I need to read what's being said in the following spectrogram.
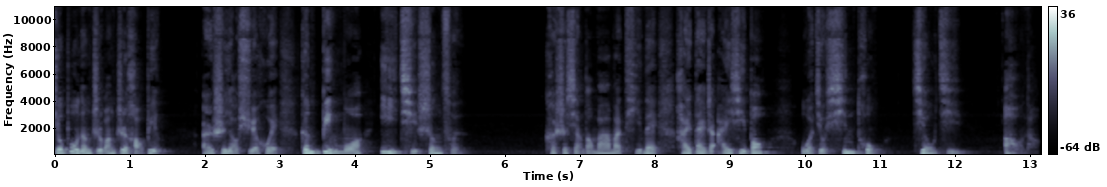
就不能指望治好病，而是要学会跟病魔一起生存。可是想到妈妈体内还带着癌细胞，我就心痛、焦急、懊恼。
